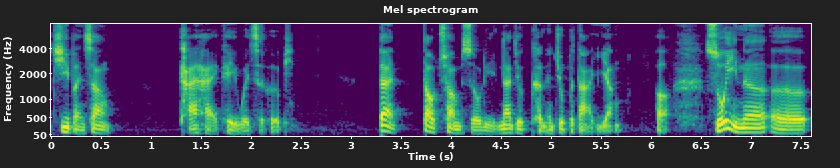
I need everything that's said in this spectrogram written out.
基本上台海可以维持和平。但到 Trump 手里，那就可能就不大一样。好，所以呢，呃，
